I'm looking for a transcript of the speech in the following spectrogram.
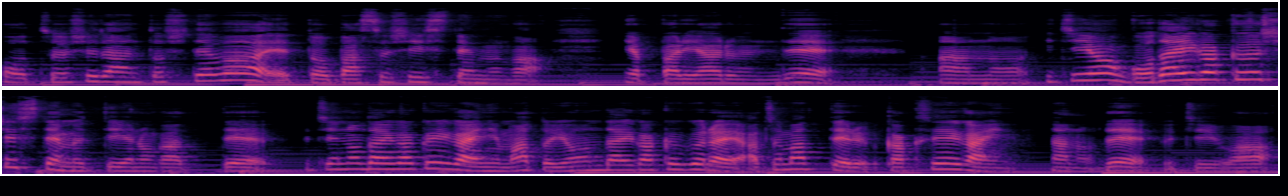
交通手段としては、えっと、バスシステムがやっぱりあるんであの、一応5大学システムっていうのがあって、うちの大学以外にもあと4大学ぐらい集まってる学生街なので、うちは。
